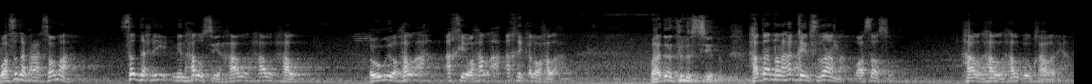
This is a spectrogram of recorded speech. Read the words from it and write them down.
waa saddex madax soo maa saddexdii min hal u sii hal hal hal awogii oo hal ah akhi oo hal ah akhi kale oo hal ah. Waa haddaan ulu siino haddaan dhan ha qaybsadaanna waa saaso hal hal hal bay u qaadanayaan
